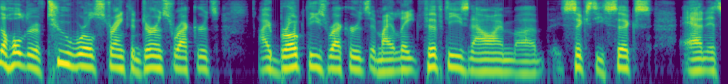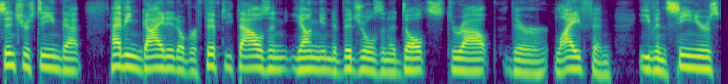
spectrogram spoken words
the holder of two world strength endurance records. I broke these records in my late 50s. Now I'm uh, 66. And it's interesting that having guided over 50,000 young individuals and adults throughout their life and even seniors,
